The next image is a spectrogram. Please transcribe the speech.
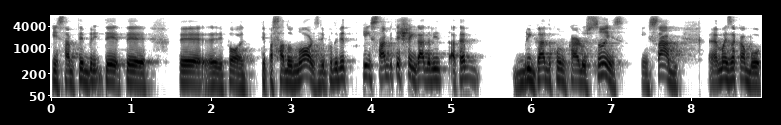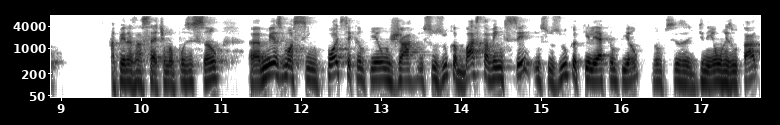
quem sabe ter, ter, ter, ter, ter passado o Norris, ele poderia, quem sabe, ter chegado ali até brigado com o Carlos Sainz, quem sabe, é, mas acabou apenas na sétima posição. Uh, mesmo assim, pode ser campeão já em Suzuka, basta vencer em Suzuka que ele é campeão, não precisa de nenhum resultado,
